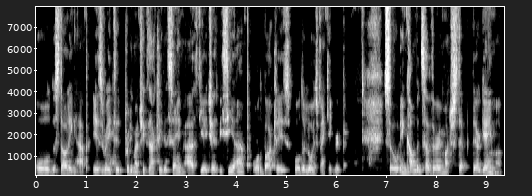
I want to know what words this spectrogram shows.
or the Starling app is rated pretty much exactly the same as the HSBC app or the Barclays or the Lloyds Banking Group. So incumbents have very much stepped their game up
